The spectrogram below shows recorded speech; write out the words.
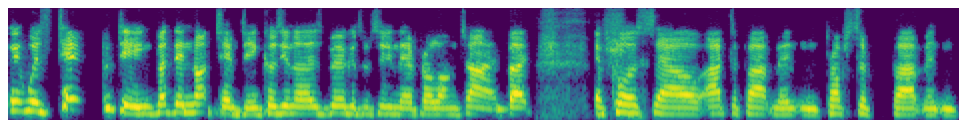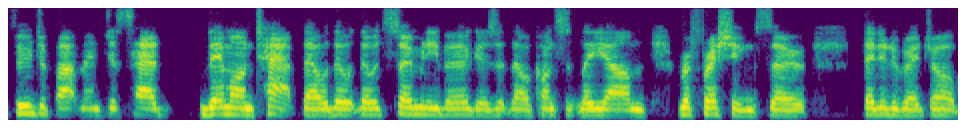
it was tempting, but then not tempting because you know those burgers were sitting there for a long time. But of course, our art department and props department and food department just had them on tap. There were there, were- there were so many burgers that they were constantly um, refreshing. So they did a great job.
